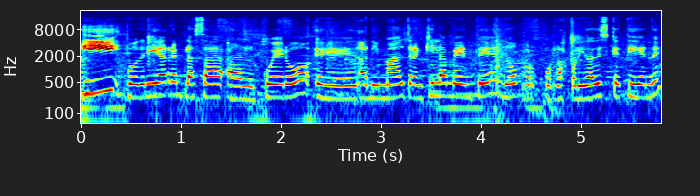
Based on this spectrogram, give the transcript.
y podría reemplazar al cuero eh, animal tranquilamente, ¿no? Por, por, las cualidades que tiene.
